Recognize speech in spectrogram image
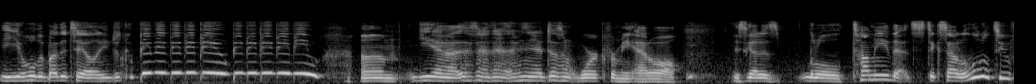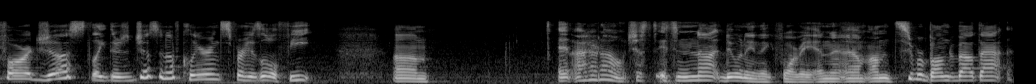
you hold it by the tail and you just go pew pew pew pew pew pew pew pew pew. Um, yeah, I mean it doesn't work for me at all. He's got his little tummy that sticks out a little too far, just like there's just enough clearance for his little feet. Um, and I don't know, just it's not doing anything for me, and I'm, I'm super bummed about that.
